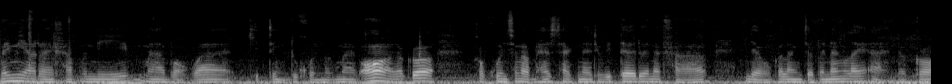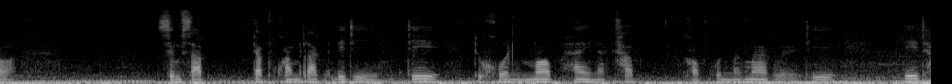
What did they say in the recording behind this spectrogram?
ไม่มีอะไรครับ วันนี้มาบอกว่าคิดถึงทุกคนมากๆ อ้อ แล้วก็ขอบคุณสำหรับแฮชแท็กใน Twitter ด้วยนะครับ เดี๋ยวกำลังจะไปนั่งไล่อ่าน แล้วก็ซึมซับกับความรักดีๆ ที่ทุกคนมอบให้นะครับ ขอบคุณมากๆเลยที่ที่ท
